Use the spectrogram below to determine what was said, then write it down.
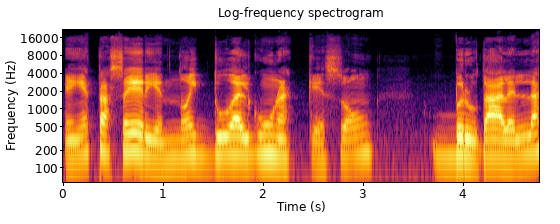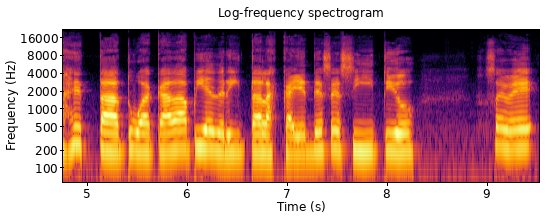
en esta serie no hay duda alguna que son brutales. Las estatuas, cada piedrita, las calles de ese sitio. se ve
